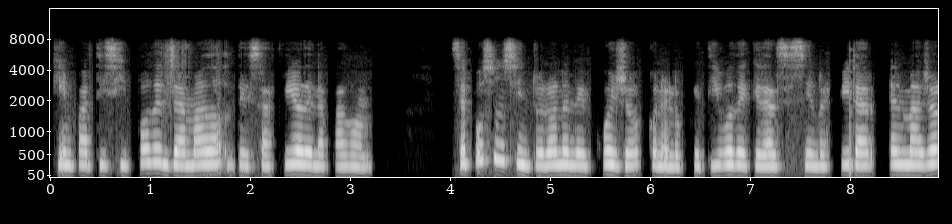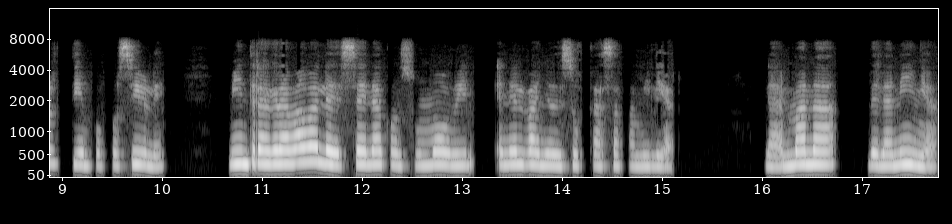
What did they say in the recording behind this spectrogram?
quien participó del llamado Desafío del Apagón. Se puso un cinturón en el cuello con el objetivo de quedarse sin respirar el mayor tiempo posible, mientras grababa la escena con su móvil en el baño de su casa familiar. La hermana de la niña,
